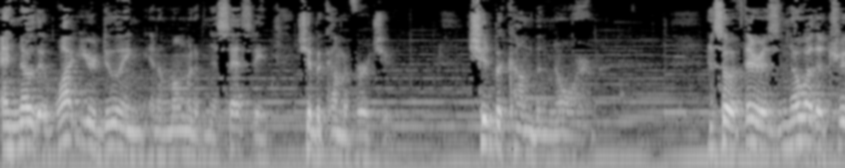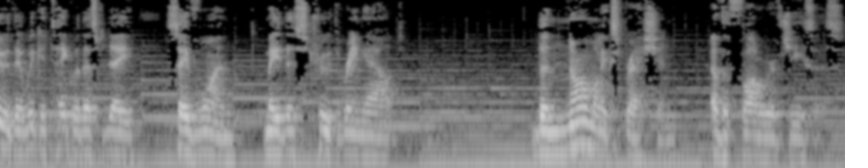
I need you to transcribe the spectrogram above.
And know that what you're doing in a moment of necessity should become a virtue, should become the norm. And so, if there is no other truth that we could take with us today, save one, may this truth ring out. The normal expression of the follower of Jesus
